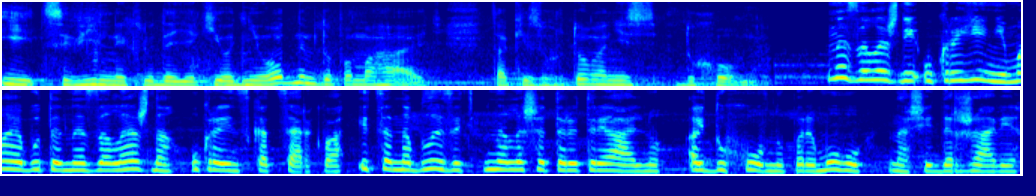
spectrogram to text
і цивільних людей, які одні одним допомагають, так і згуртованість духовна. Незалежній Україні має бути незалежна українська церква, і це наблизить не лише територіальну, а й духовну перемогу нашій державі.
